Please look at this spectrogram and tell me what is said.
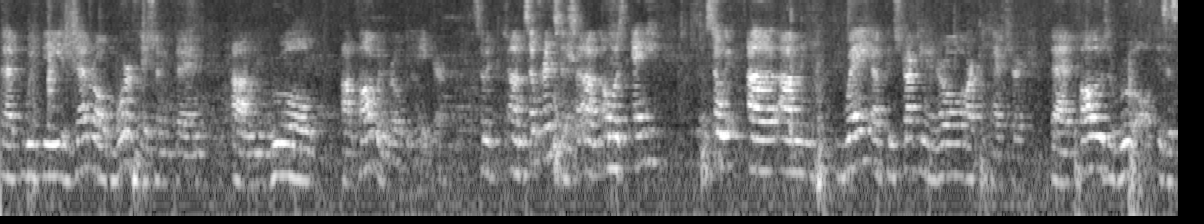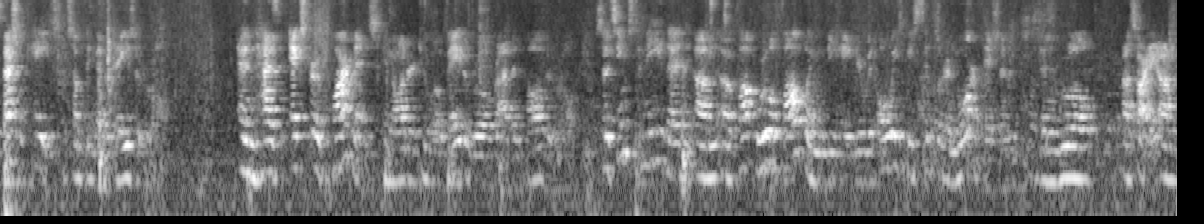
that would be in general more efficient than um, rule uh, following rule behavior. So, um, so for instance, um, almost any so uh, um, way of constructing a neural architecture that follows a rule is a special case of something that obeys a rule and has extra requirements in order to obey the rule rather than follow the rule. So it seems to me that um, a fo rule following behavior would always be simpler and more efficient than rule uh, sorry, um,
